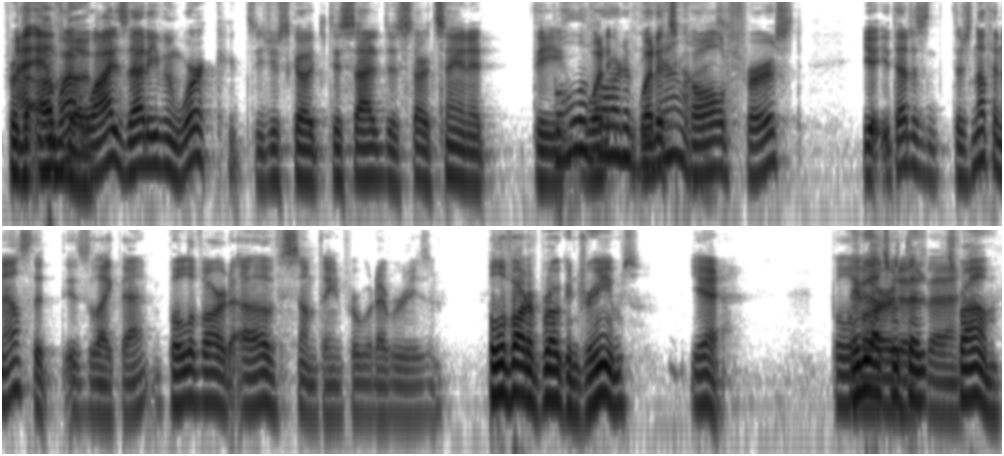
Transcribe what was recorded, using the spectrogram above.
For the and of why, the why does that even work? You just go decided to start saying it the Boulevard what, of the what it's called first. Yeah, that doesn't. There's nothing else that is like that. Boulevard of something for whatever reason. Boulevard of Broken Dreams. Yeah. Maybe that's what Boulevard that's of, uh, from.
